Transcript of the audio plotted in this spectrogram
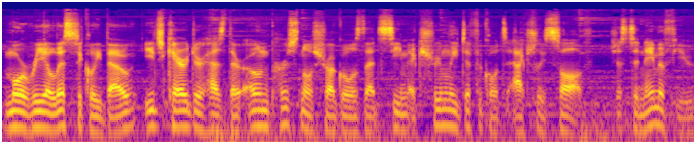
More realistically, though, each character has their own personal struggles that seem extremely difficult to actually solve. Just to name a few,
